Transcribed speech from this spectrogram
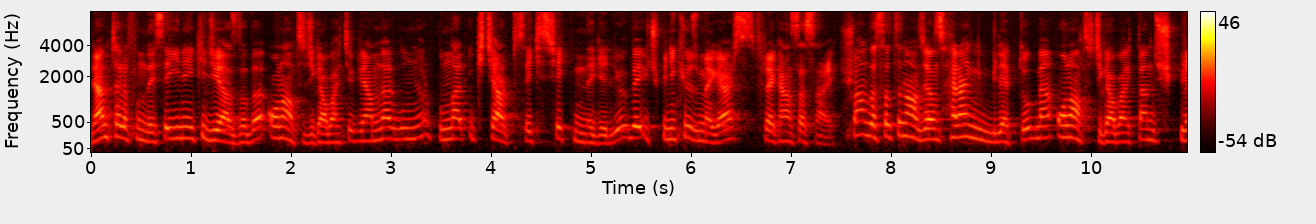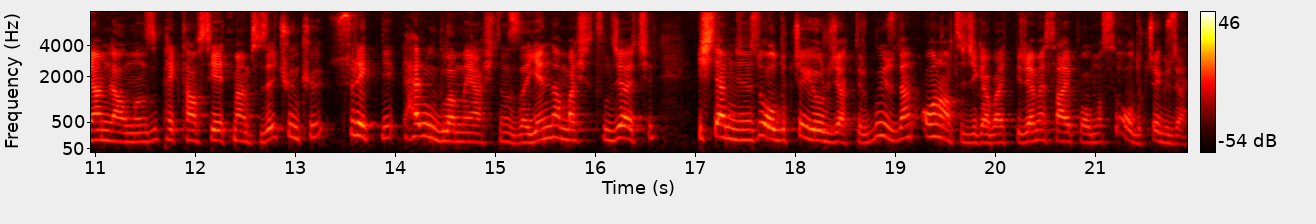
RAM tarafında ise yine iki cihazda da 16 GB'lık RAM'ler bulunuyor. Bunlar 2x8 şeklinde geliyor ve 3200 MHz frekansa sahip. Şu anda satın alacağınız herhangi bir laptop ben 16 GB'dan düşük bir RAM ile almanızı pek tavsiye etmem size. Çünkü sürekli her uygulamayı açtığınızda yeniden başlatılacağı için işlemcinizi oldukça yoracaktır. Bu yüzden 16 GB bir RAM'e sahip olması oldukça güzel.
